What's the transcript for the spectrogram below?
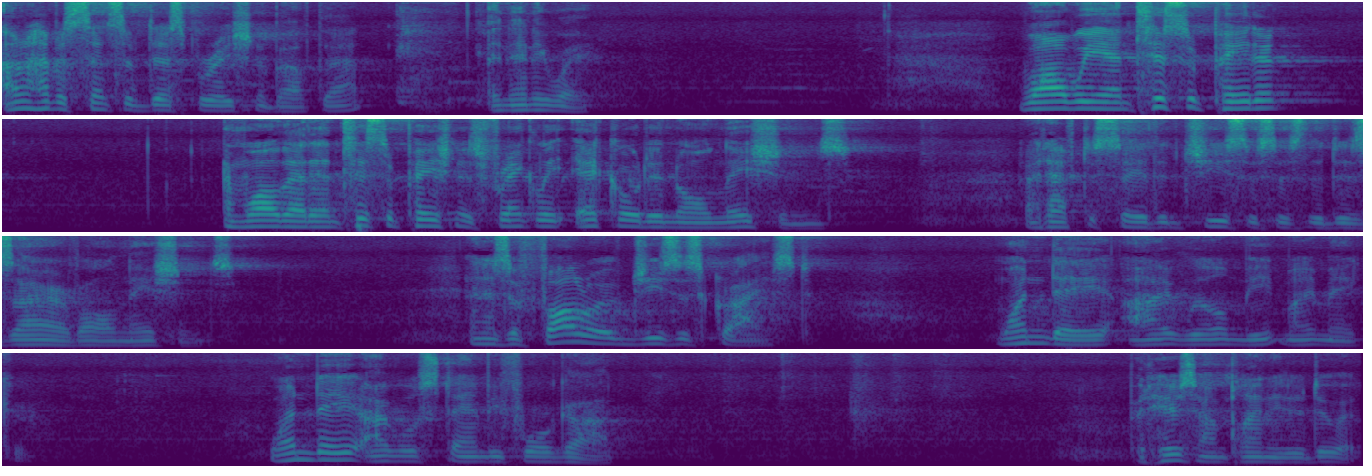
I don't have a sense of desperation about that in any way. While we anticipate it and while that anticipation is frankly echoed in all nations, I'd have to say that Jesus is the desire of all nations. And as a follower of Jesus Christ, one day I will meet my Maker. One day I will stand before God. But here's how I'm planning to do it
